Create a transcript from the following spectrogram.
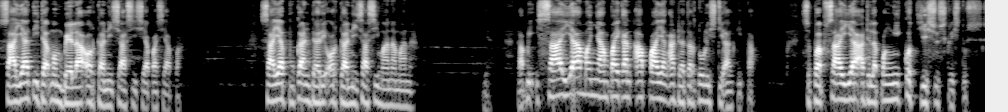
saya tidak membela organisasi siapa-siapa. Saya bukan dari organisasi mana-mana. Ya, tapi saya menyampaikan apa yang ada tertulis di Alkitab. Sebab saya adalah pengikut Yesus Kristus.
